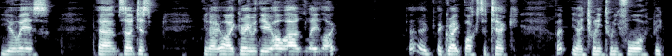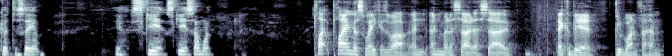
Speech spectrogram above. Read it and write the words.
US. Um, so just, you know, I agree with you wholeheartedly. Like a, a great box to tick, but you know, 2024 be good to see him yeah, scare scare someone. Play, playing this week as well in, in Minnesota, so that could be a good one for him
